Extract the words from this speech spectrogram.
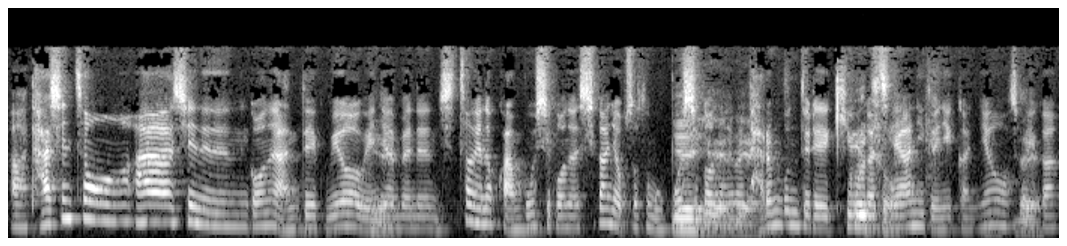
아, 다 신청하시는 거는 안 되고요. 왜냐하면은 예. 신청해놓고 안 보시거나 시간이 없어서 못 보시거나 예, 예, 하면 예. 다른 분들의 기회가 그렇죠. 제한이 되니까요. 저희가 네.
